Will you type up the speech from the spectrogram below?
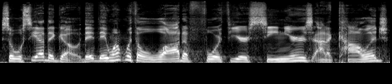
So we'll see how they go. They, they went with a lot of fourth year seniors out of college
